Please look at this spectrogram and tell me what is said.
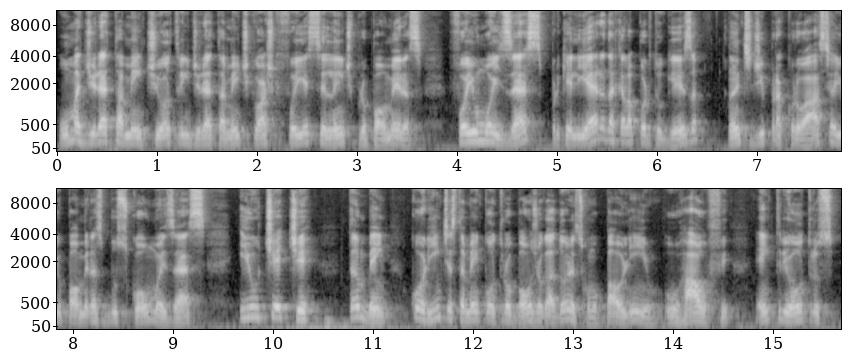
uma diretamente e outra indiretamente, que eu acho que foi excelente para o Palmeiras, foi o Moisés, porque ele era daquela portuguesa antes de ir para a Croácia e o Palmeiras buscou o Moisés, e o Tietê também. Corinthians também encontrou bons jogadores, como o Paulinho, o Ralph, entre outros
